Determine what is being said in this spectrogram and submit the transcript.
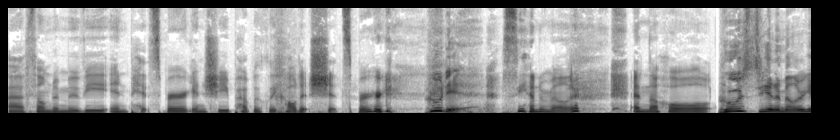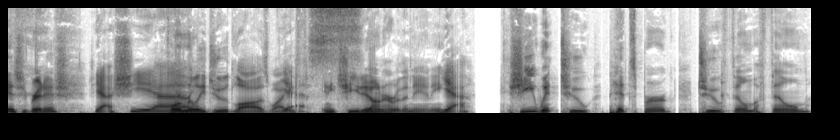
uh, filmed a movie in Pittsburgh and she publicly called it Shitsburg. Who did? Sienna Miller and the whole Who's Sienna Miller again? Is she British? yeah she um, Formerly Jude Law's wife, yes. and he cheated on her with a nanny. yeah she went to Pittsburgh to film a film.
